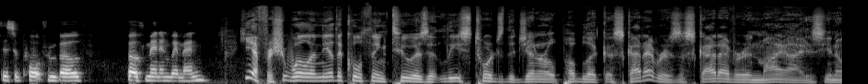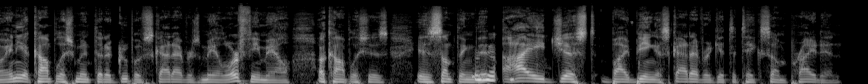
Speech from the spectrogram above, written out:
the support from both both men and women. Yeah, for sure. Well, and the other cool thing too is at least towards the general public, a skydiver is a skydiver in my eyes. You know, any accomplishment that a group of skydivers, male or female, accomplishes is something that mm-hmm. I just by being a skydiver get to take some pride in,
